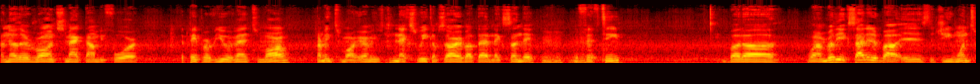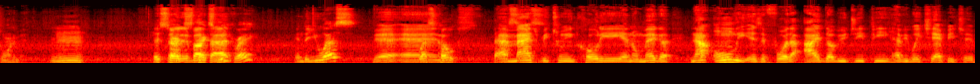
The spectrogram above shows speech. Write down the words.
another Raw and SmackDown before the pay per view event tomorrow. I mean tomorrow. I mean next week. I'm sorry about that. Next Sunday, Mhm, the mhm. 15th. But uh, what I'm really excited about is the G1 tournament. Mm. It starts about next that. week, right? In the U.S. Yeah, and West Coast. That match between Cody and Omega, not only is it for the IWGP Heavyweight Championship,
